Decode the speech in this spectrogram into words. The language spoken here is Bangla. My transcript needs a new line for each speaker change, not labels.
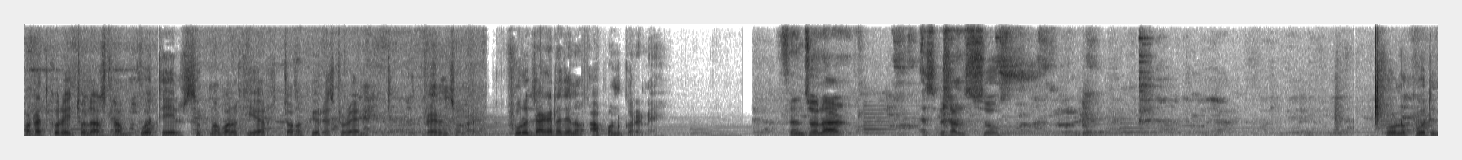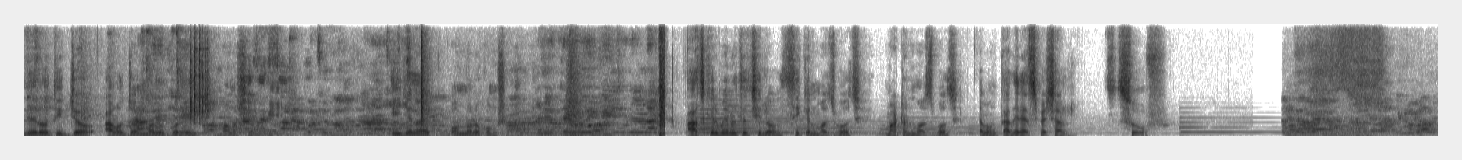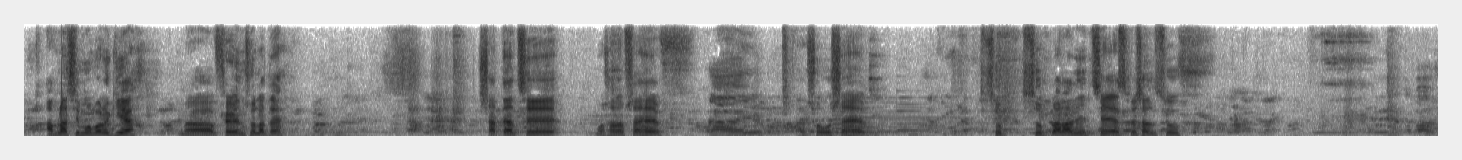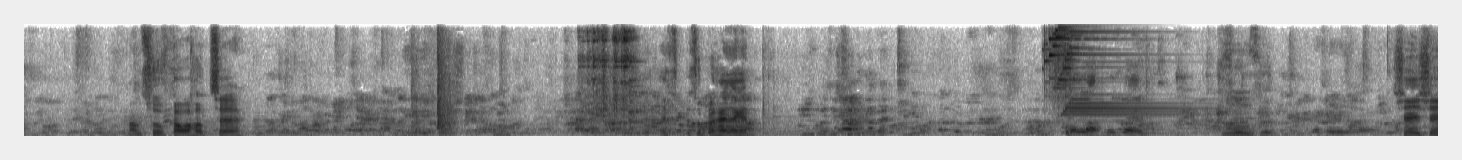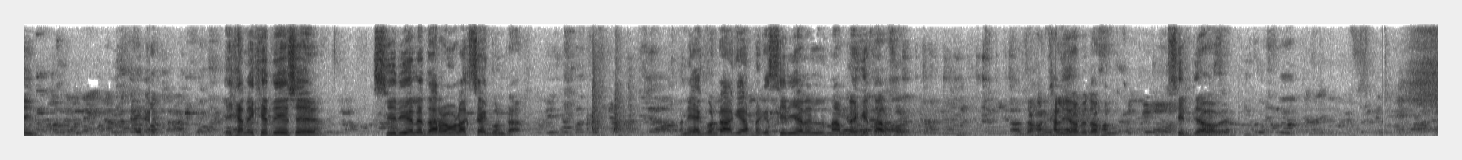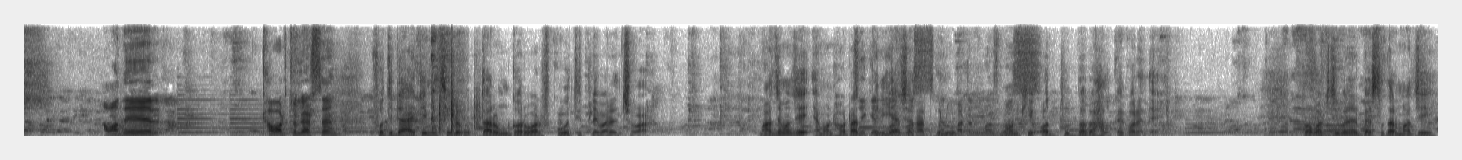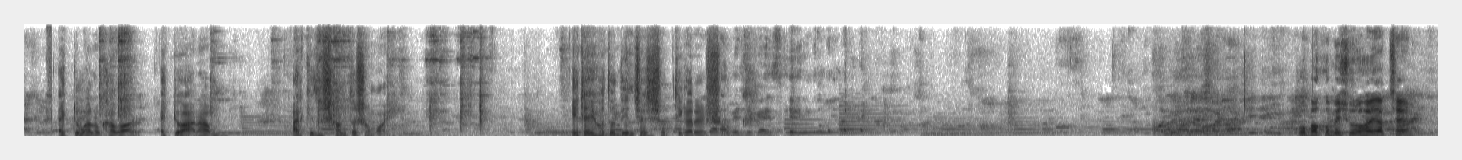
হঠাৎ করে চলে আসলাম কুয়েতের সুকমা বারকিয়ার জনপ্রিয় রেস্টুরেন্ট ফ্রেন্সোলায় পুরো জায়গাটা যেন আপন করে নেয়।
ফ্রেঞ্চোলার স্পেশাল স্যুপ।
পুরনো কুয়েতিদের ঐতিহ্য আলো জন্মালো গলি মানুষের ভিড়। এই যেন এক অন্যরকম শহর। আজকের মেনুতে ছিল চিকেন মজবুজ মাটন মজবুজ এবং তাদের স্পেশাল স্যুপ।
আমরা আছি মোবারকিয়া ফ্রেঞ্চোলাতে সাথে আছে মোশারফ সাহেব আর সবুজ সাহেব। স্যুপ স্যুপ রান্না দিচ্ছে স্পেশাল স্যুপ এখন স্যুপ খাওয়া হচ্ছে। স্যুপটা খাই দেখেন। সেই সেই। এখানে খেতে এসে সিরিয়ালে দাঁড়ানো লাগছে এক ঘণ্টা। মানে এক ঘণ্টা আগে আপনাকে সিরিয়ালের নাম লেখে তারপর যখন খালি হবে তখন সিট দেওয়া হবে। আমাদের খাবার চলে আসছে।
প্রতিটা আইটেমই ছিল দারুণ ঘরোয়ার কুয়েতি ফ্লেভারের ছোঁয়া। মাঝে মাঝে এমন হঠাৎ বেরিয়ে আসা রাতগুলো মনকে অদ্ভুতভাবে হালকা করে দেয়। প্রবাস জীবনের ব্যস্ততার মাঝে একটু ভালো খাবার একটু আরাম আর কিছু শান্ত সময়। এটাই হতো দিন শেষে সত্যিকারের সুখ।
কোপাকপি শুরু হয়ে যাচ্ছে।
